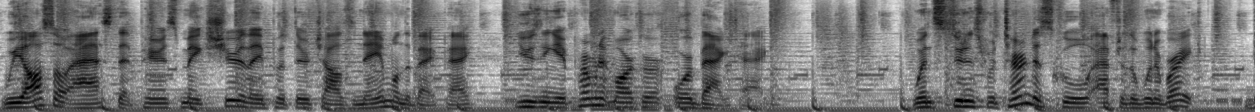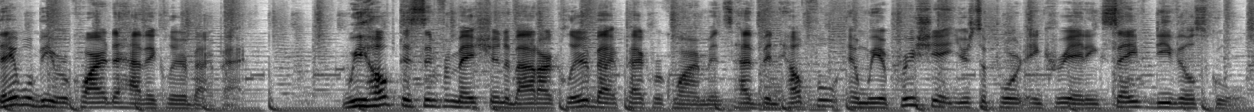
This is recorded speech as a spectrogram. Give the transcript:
We also ask that parents make sure they put their child's name on the backpack using a permanent marker or bag tag. When students return to school after the winter break, they will be required to have a clear backpack. We hope this information about our clear backpack requirements have been helpful and we appreciate your support in creating safe DVille schools.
